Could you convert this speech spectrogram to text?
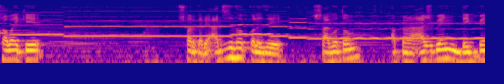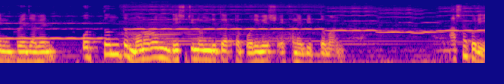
সবাইকে সরকারি আজিজুল হক কলেজে স্বাগতম। আপনারা আসবেন, দেখবেন, ঘুরে যাবেন। অত্যন্ত মনোরম দৃষ্টিনন্দিত একটা পরিবেশ এখানে বিদ্যমান। আশা করি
